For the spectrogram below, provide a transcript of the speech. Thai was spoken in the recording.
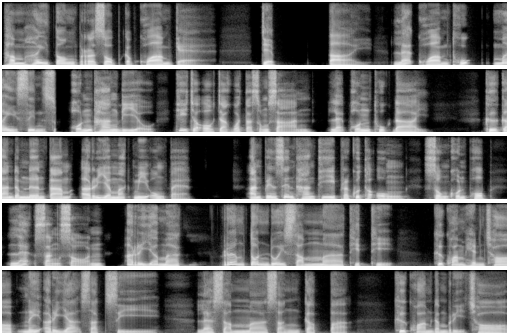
ทำให้ต้องประสบกับความแก่ เจ็บ ตาย และความทุกข์ไม่สิ้นสุดผลทางเดียวที่จะออกจากวัฏสงสารและพ้นทุกข์ได้ คือการดำเนินตามอริยมรรคมีองค์แปดอันเป็นเส้นทางที่พระพุทธองค์ทรงค้นพบและสั่งสอน อริยมรรคเริ่มต้นด้วยสัมมาทิฏฐิ คือความเห็นชอบในอริยสัจสี่ และสัมมาสังกัปปะ คือความดำริชอบ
